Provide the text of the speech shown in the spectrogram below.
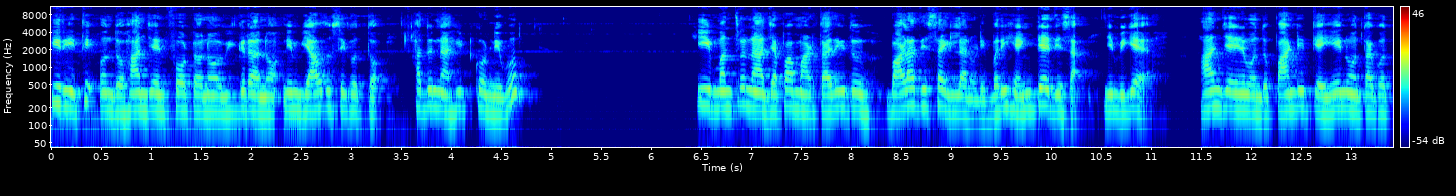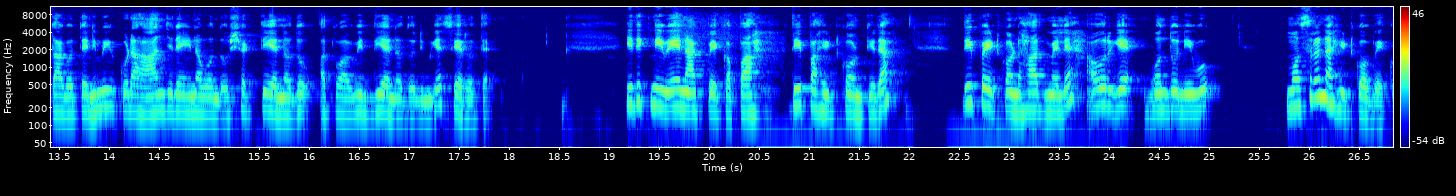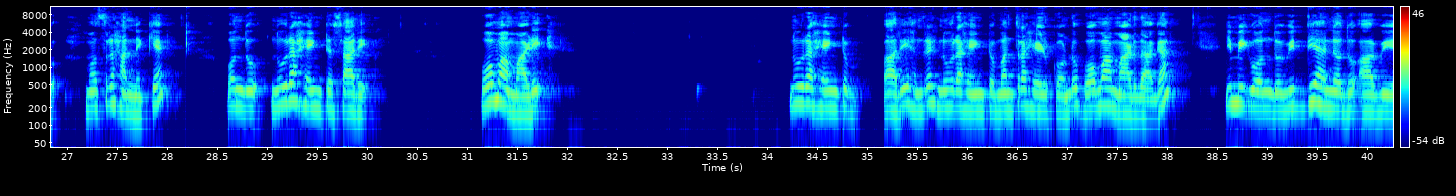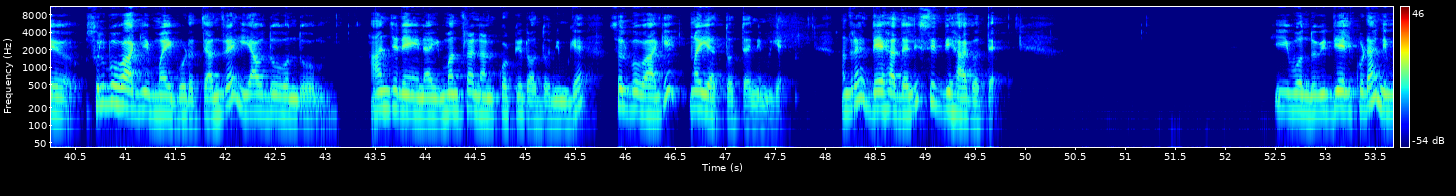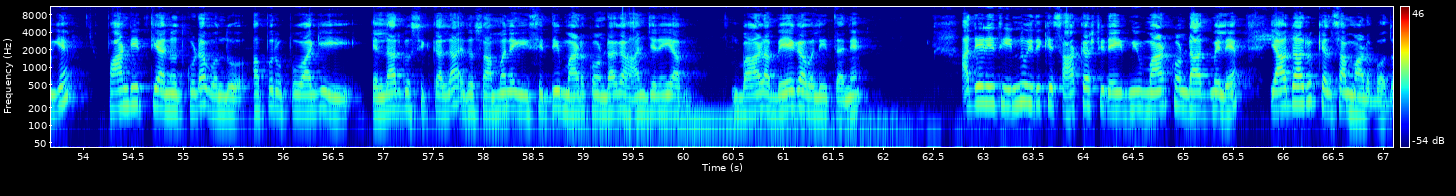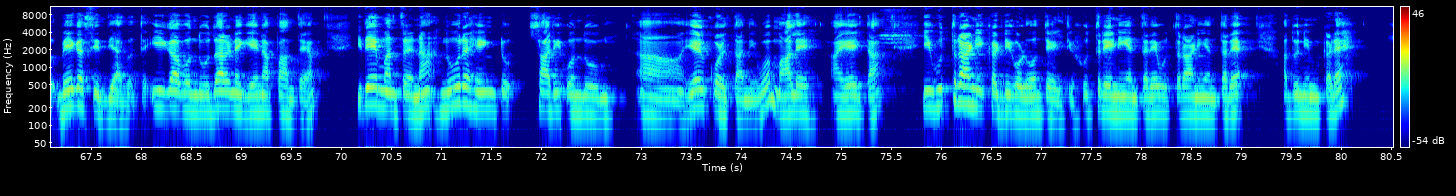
ಈ ರೀತಿ ಒಂದು ಆಂಜನೇಯನ ಫೋಟೋನೋ ವಿಗ್ರಹನೋ ನಿಮ್ಗೆ ಯಾವುದು ಸಿಗುತ್ತೋ ಅದನ್ನು ಇಟ್ಕೊಂಡು ನೀವು ಈ ಮಂತ್ರನ ಜಪ ಮಾಡ್ತಾ ಇದ್ದೀವಿ ಇದು ಭಾಳ ದಿವಸ ಇಲ್ಲ ನೋಡಿ, ಬರೀ ಎಂಟೇ ದಿವಸ. ನಿಮಗೆ ಆಂಜನೇಯನ ಒಂದು ಪಾಂಡಿತ್ಯ ಏನು ಅಂತ ಗೊತ್ತಾಗುತ್ತೆ, ನಿಮಗೂ ಕೂಡ ಆಂಜನೇಯನ ಒಂದು ಶಕ್ತಿ ಅನ್ನೋದು ಅಥವಾ ವಿದ್ಯೆ ಅನ್ನೋದು ನಿಮಗೆ ಸೇರುತ್ತೆ. ಇದಕ್ಕೆ ನೀವೇನು ಹಾಕ್ಬೇಕಪ್ಪ? ದೀಪ ಇಟ್ಕೊತೀರಾ? ದೀಪ ಇಟ್ಕೊಂಡು ಆದಮೇಲೆ ಅವ್ರಿಗೆ ಒಂದು ನೀವು ಮೊಸರನ್ನ ಇಟ್ಕೋಬೇಕು ಮೊಸರು ಅನ್ನಕ್ಕೆ ಒಂದು ನೂರ ಎಂಟು ಸಾರಿ ಹೋಮ ಮಾಡಿ, ನೂರ ಎಂಟು ಬಾರಿ ಅಂದರೆ ನೂರ ಎಂಟು ಮಂತ್ರ ಹೇಳಿಕೊಂಡು ಹೋಮ ಮಾಡಿದಾಗ ನಿಮಗೆ ಒಂದು ವಿದ್ಯೆ ಅನ್ನೋದು ಆ ವಿ ಸುಲಭವಾಗಿ ಮೈಗೂಡುತ್ತೆ. ಅಂದರೆ ಯಾವುದು ಒಂದು ಆಂಜನೇಯನ ಈ ಮಂತ್ರ ನಾನು ಕೊಟ್ಟಿರೋದು ನಿಮಗೆ ಸುಲಭವಾಗಿ ಮೈ ಹತ್ತುತ್ತೆ ನಿಮಗೆ. ಅಂದರೆ ದೇಹದಲ್ಲಿ ಸಿದ್ಧಿ ಆಗುತ್ತೆ. ಈ ಒಂದು ವಿದ್ಯೆಯಲ್ಲಿ ಕೂಡ ನಿಮಗೆ ಪಾಂಡಿತ್ಯ ಅನ್ನೋದು ಕೂಡ ಒಂದು ಅಪರೂಪವಾಗಿ ಎಲ್ಲರಿಗೂ ಸಿಕ್ಕಲ್ಲ. ಇದು ಸಾಮಾನ್ಯ ಈ ಸಿದ್ಧಿ ಮಾಡಿಕೊಂಡಾಗ ಆಂಜನೇಯ ಭಾಳ ಬೇಗ ಒಲಿತಾನೆ. ಅದೇ ರೀತಿ ಇನ್ನೂ ಇದಕ್ಕೆ ಸಾಕಷ್ಟಿದೆ. ಇದು ನೀವು ಮಾಡ್ಕೊಂಡಾದಮೇಲೆ ಯಾವುದಾದ್ರೂ ಕೆಲಸ ಮಾಡ್ಬೋದು. ಬೇಗ ಸಿದ್ಧಿ ಆಗುತ್ತೆ. ಈಗ ಒಂದು ಉದಾಹರಣೆಗೆ ಏನಪ್ಪ ಅಂತ, ಇದೇ ಮಂತ್ರನ ನೂರ ಎಂಟು ಸಾರಿ ಒಂದು ಹೇಳ್ಕೊಳ್ತಾ ನೀವು, ಮಾಲೆ ಹೇಳ್ತಾ, ಈ ಉತ್ತರಾಣಿ ಕಡ್ಡಿಗಳು ಅಂತ ಹೇಳ್ತೀವಿ. ಉತ್ತರೇಣಿ ಅಂತಾರೆ, ಉತ್ತರಾಣಿ ಅಂತಾರೆ. ಅದು ನಿಮ್ಮ ಕಡೆ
